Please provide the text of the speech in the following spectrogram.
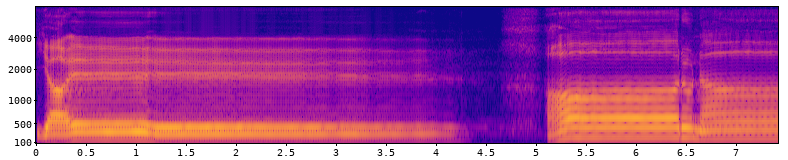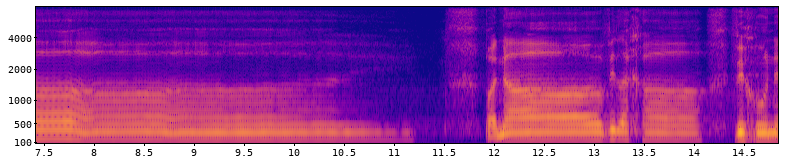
Yair Vichunecha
